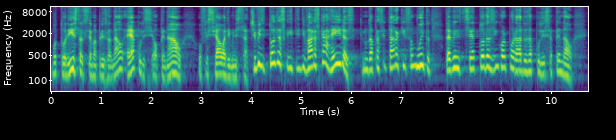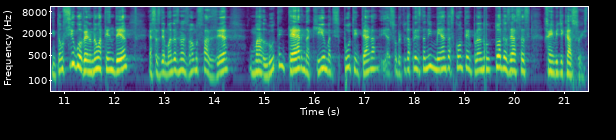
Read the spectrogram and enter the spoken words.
Motorista do sistema prisional é policial penal, oficial administrativo e de todas e de várias carreiras, que não dá para citar aqui, são muitas, devem ser todas incorporadas à polícia penal. Então, se o governo não atender essas demandas, nós vamos fazer uma luta interna aqui, uma disputa interna, e sobretudo apresentando emendas contemplando todas essas reivindicações.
